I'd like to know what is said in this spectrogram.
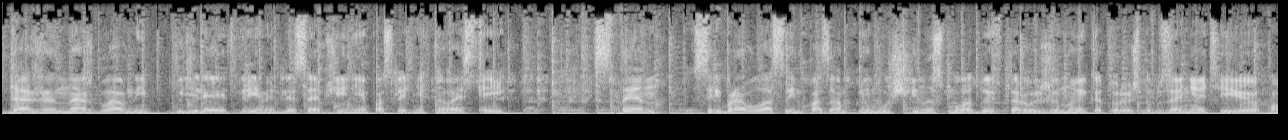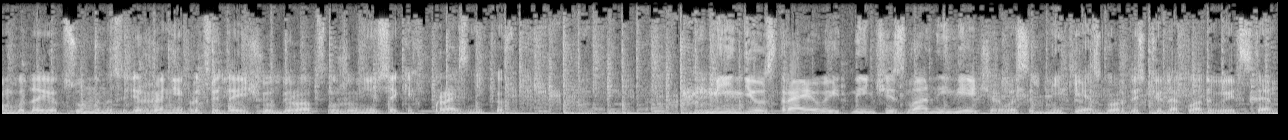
Даже наш главный выделяет время для сообщения последних новостей. Стэн – сребровласый импозантный мужчина с молодой второй женой, который, чтобы занять ее, он выдает суммы на содержание процветающего бюро обслуживания всяких праздников. «Минди устраивает нынче званый вечер в особняке», – с гордостью докладывает Стэн.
